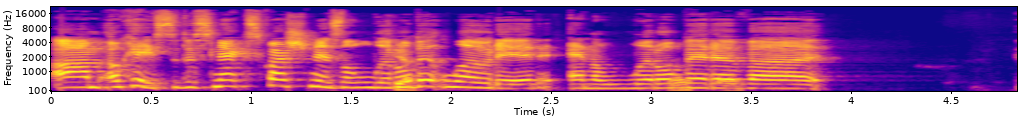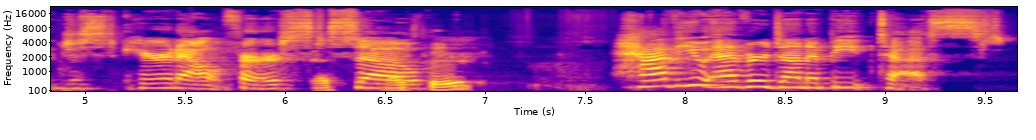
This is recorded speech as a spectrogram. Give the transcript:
Um, okay, so this next question is a little yes. bit loaded and a little okay. bit of a. Just hear it out first. That's, so, that's have you ever done a beep test?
